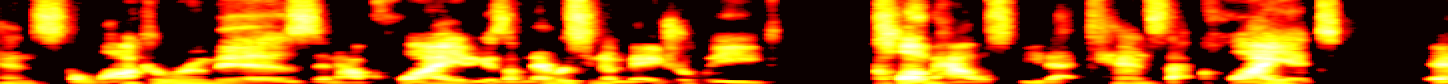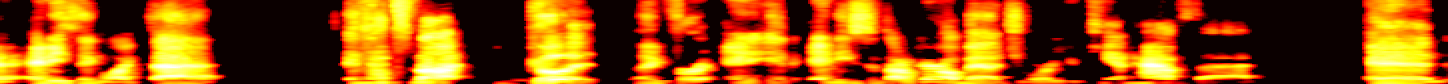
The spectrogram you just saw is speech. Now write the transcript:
tense the locker room is and how quiet it is. I've never seen a major league clubhouse be that tense, that quiet, anything like that and that's not good. Like for any in any sense, I don't care how bad you are, you can't have that. And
